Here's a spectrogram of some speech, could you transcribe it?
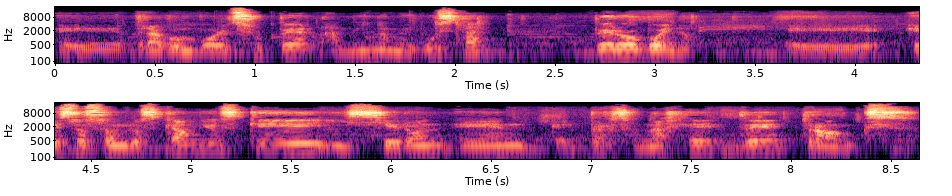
eh, Dragon Ball Super a mí no me gusta, pero bueno, eh, esos son los cambios que hicieron en el personaje de Trunks.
